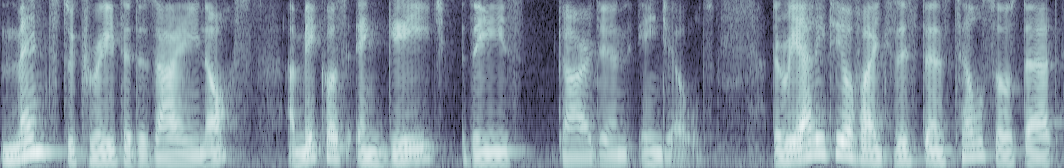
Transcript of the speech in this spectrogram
meant to create a desire in us and make us engage these guardian angels. The reality of our existence tells us that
